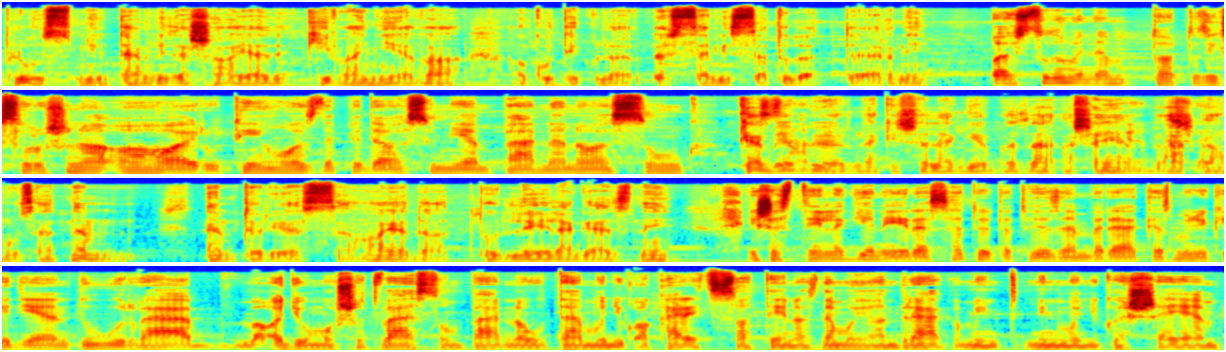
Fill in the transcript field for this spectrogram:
plusz miután vizes a hajad, ki van nyilva, a kutikula össze-vissza tudott törni. Azt tudom, hogy nem tartozik szorosan a, a hajrutinhoz, de például az, hogy milyen párnán alszunk. Kb. a bőrnek is a legjobb az a, a sejem párnahúzat. Nem, nem töri össze a hajadat, tud lélegezni. És ez tényleg ilyen érezhető? Tehát, hogy az ember elkezd mondjuk egy ilyen durvább, agyomosott vászonpárna után mondjuk akár egy szatén, az nem olyan drága, mint, mint mondjuk a sejem.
